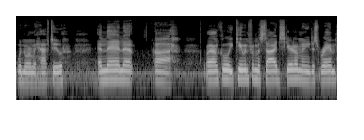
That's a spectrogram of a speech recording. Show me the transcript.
would normally have to. And then uh, uh, my uncle, he came in from the side, scared him, and he just ran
